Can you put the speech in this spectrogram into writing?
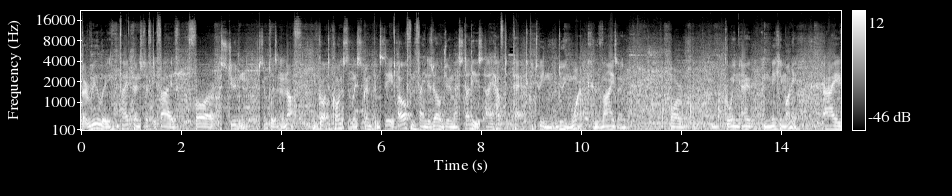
But really, £5.55 for a student simply isn't enough. You've got to constantly scrimp and save. I often find as well during my studies, I have to pick between doing work, revising, or going out and making money. I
